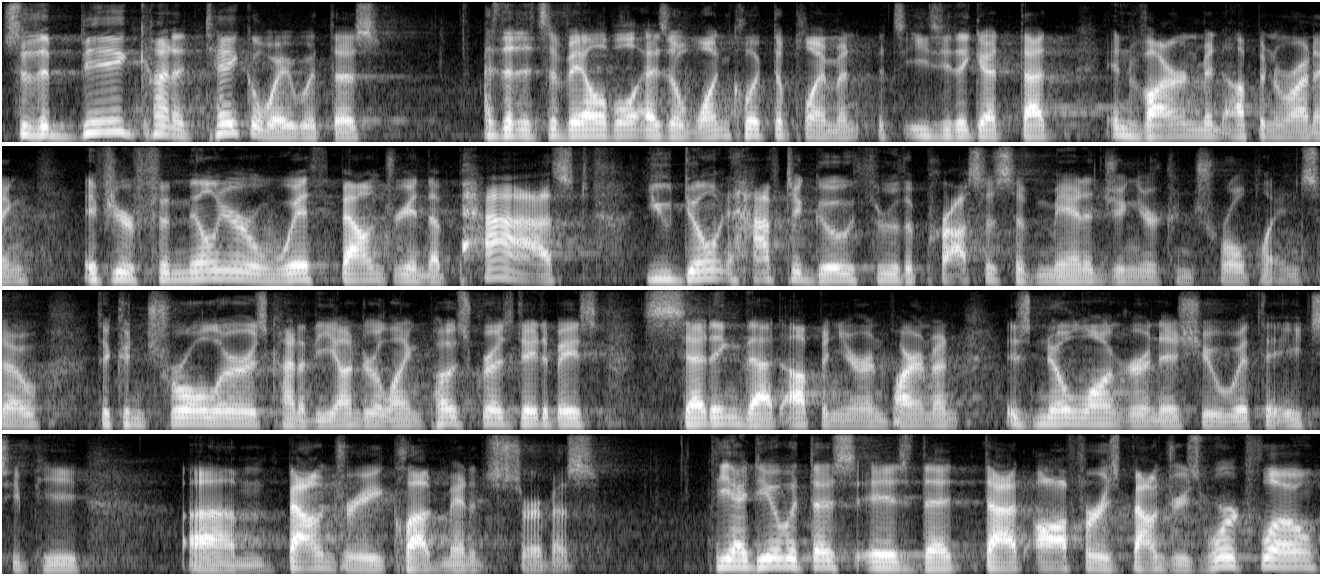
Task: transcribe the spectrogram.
So the big kind of takeaway with this is that it's available as a one-click deployment. It's easy to get that environment up and running. If you're familiar with Boundary in the past, you don't have to go through the process of managing your control plane. So the controller is kind of the underlying Postgres database. Setting that up in your environment is no longer an issue with the HCP um, Boundary Cloud Managed Service. The idea with this is that that offers Boundary's workflow,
